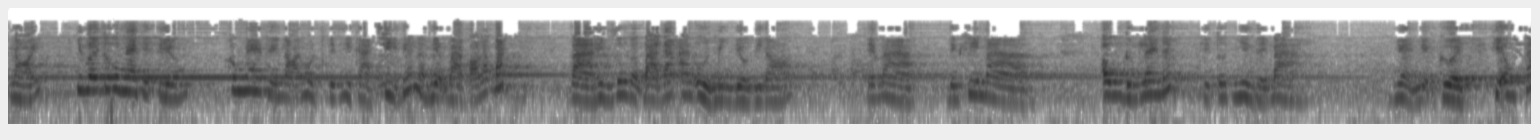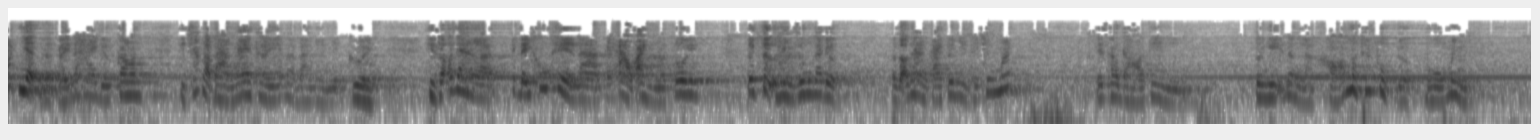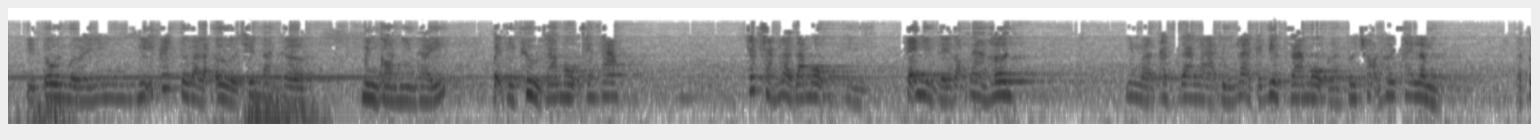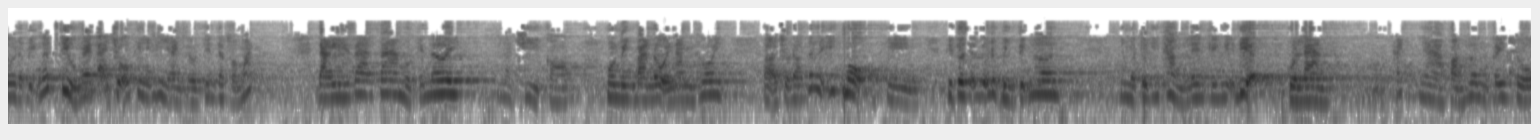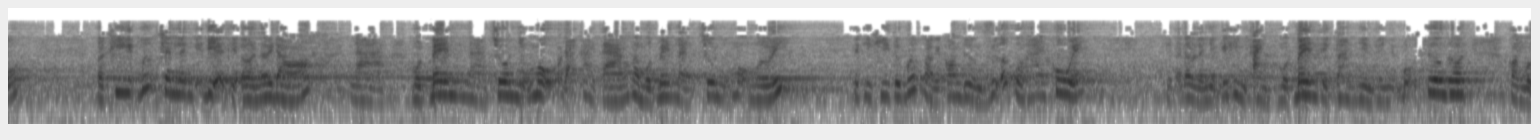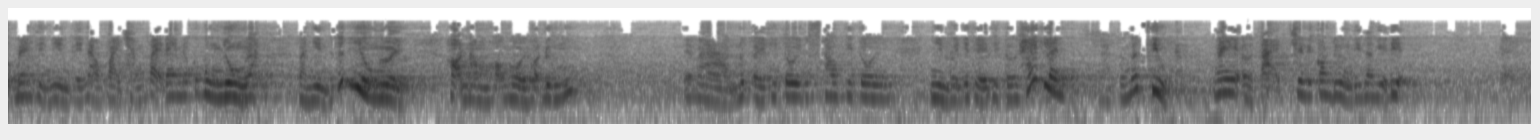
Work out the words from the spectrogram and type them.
nói, nhưng ấy tôi không nghe thấy tiếng, không nghe thấy nói một cái gì cả, chỉ biết là miệng bà có lắp bắp và hình dung rằng bà đang an ủi mình điều gì đó. Thế và đến khi mà ông đứng lên ấy, thì tôi nhìn thấy bà nhoẻn miệng cười. Khi ông xác nhận rằng đấy là hai đứa con. Thì chắc là bà nghe thấy và bà nhoẻn miệng cười. Thì rõ ràng là cái đấy không thể là cái ảo ảnh mà tôi tôi tự hình dung ra được. Và rõ ràng cái tôi nhìn thấy trước mắt. Thế sau đó thì tôi nghĩ rằng là khó mà thuyết phục được bố mình. Thì tôi mới nghĩ cách tôi bảo là ở trên bàn thờ, mình còn nhìn thấy vậy thì thử ra mộ xem sao. Chắc chắn là ra mộ thì sẽ nhìn thấy rõ ràng hơn. Nhưng mà thật ra là đúng là cái việc ra mộ là tôi chọn hơi sai lầm. Và tôi đã bị ngất xỉu ngay tại chỗ khi những hình ảnh đầu tiên đập vào mắt. Đáng lý ra ra một cái nơi là chỉ có một mình bà nội nằm thôi. Và ở chỗ đó rất là ít mộ thì thì tôi sẽ giữ được bình tĩnh hơn. Nhưng mà tôi đi thẳng lên cái nghĩa địa của làng, cách nhà khoảng hơn một cây số. Và khi bước chân lên nghĩa địa thì ở nơi đó là một bên là chôn những mộ đã cải táng và một bên là chôn những mộ mới. Thế thì khi tôi bước vào cái con đường giữa của hai khu ấy, thì bắt đầu là những cái hình ảnh. Một bên thì toàn nhìn thấy những bộ xương thôi, còn một bên thì nhìn thấy nào vải trắng, vải đen nó cứ bùng nhùng ra và nhìn rất nhiều người. Họ nằm, họ ngồi, họ đứng. Thế và lúc ấy thì tôi, sau khi tôi nhìn thấy như thế thì tôi hét lên, là tôi ngất xỉu ngay ở tại trên cái con đường đi ra nghĩa địa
